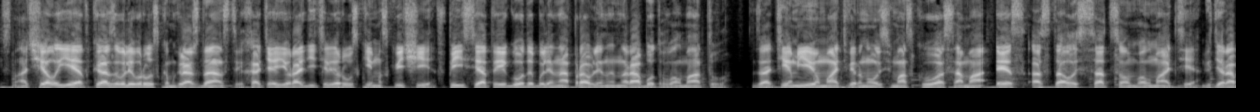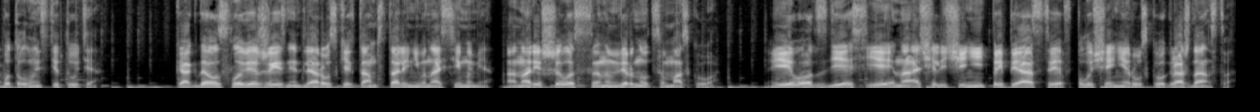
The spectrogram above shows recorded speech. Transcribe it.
Сначала ей отказывали в русском гражданстве, хотя ее родители русские москвичи в 50-е годы были направлены на работу в Алмату. Затем ее мать вернулась в Москву, а сама С осталась с отцом в Алмате, где работал в институте. Когда условия жизни для русских там стали невыносимыми, она решила с сыном вернуться в Москву. И вот здесь ей начали чинить препятствия в получении русского гражданства.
